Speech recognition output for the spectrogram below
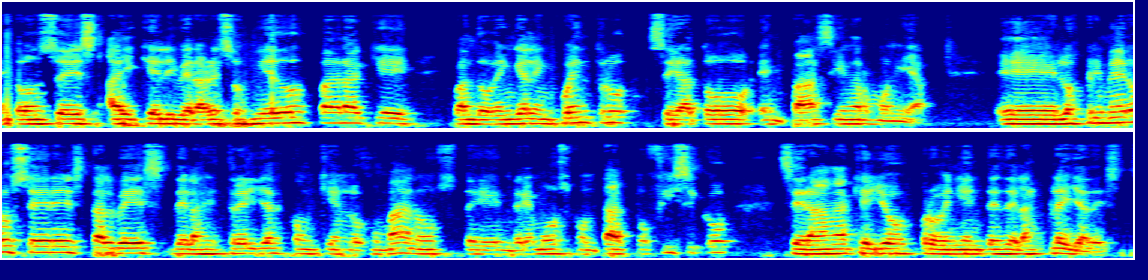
Entonces, hay que liberar esos miedos para que cuando venga el encuentro sea todo en paz y en armonía. Eh, los primeros seres tal vez de las estrellas con quien los humanos tendremos contacto físico serán aquellos provenientes de las Pléyades.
